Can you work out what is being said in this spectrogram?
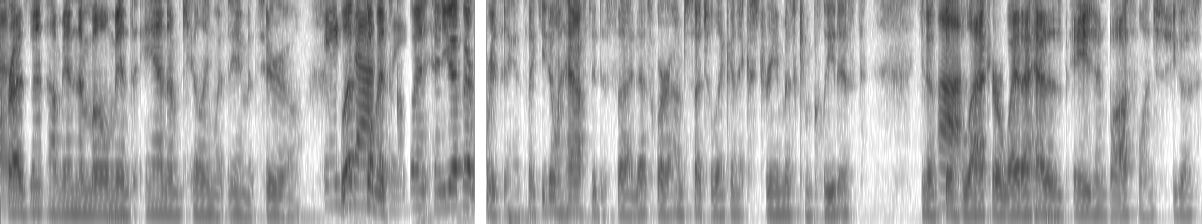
I'm present. I'm in the moment, and I'm killing with A material. Exactly. Well, that's cool. It's, and, and you have everything. It's like you don't have to decide. That's where I'm such like an extremist completist. You know, it's so Ah. black or white. I had an Asian boss once. She goes,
